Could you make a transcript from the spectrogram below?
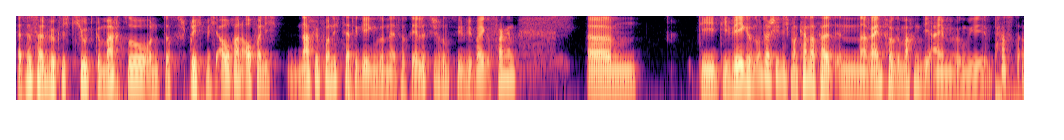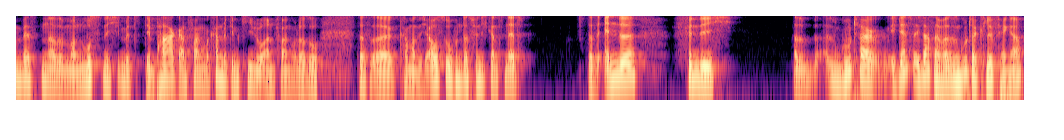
Es ist halt wirklich cute gemacht so und das spricht mich auch an, auch wenn ich nach wie vor nichts hätte gegen so einen etwas realistischeren Stil wie bei Gefangen. Ähm, die, die Wege sind unterschiedlich. Man kann das halt in einer Reihenfolge machen, die einem irgendwie passt am besten. Also man muss nicht mit dem Park anfangen, man kann mit dem Kino anfangen oder so. Das äh, kann man sich aussuchen. Das finde ich ganz nett. Das Ende finde ich, also ein guter, ich nenne es, ich sag's einfach, es ist ein guter Cliffhanger.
